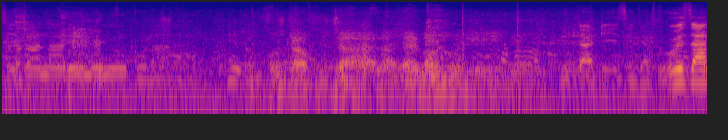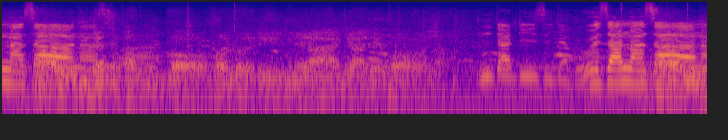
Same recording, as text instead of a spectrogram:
se tshwana le monyokolana ntate sejaosana sana sefako uba Sao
